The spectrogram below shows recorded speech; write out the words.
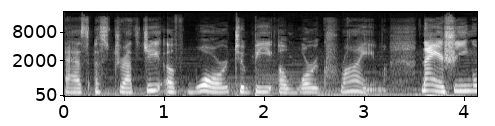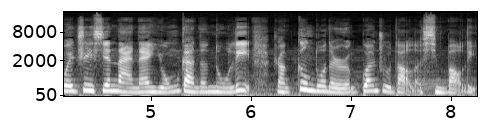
as a strategy of war to be a war crime。那也是因为这些奶奶勇敢的努力，让更多的人关注到了性暴力。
